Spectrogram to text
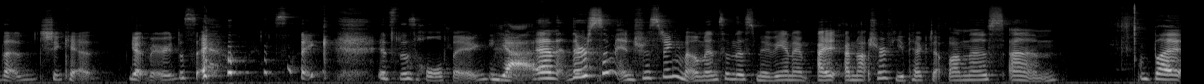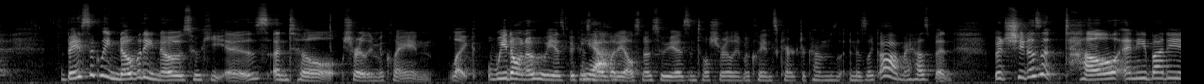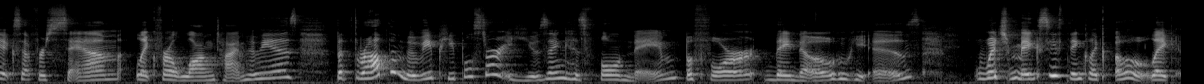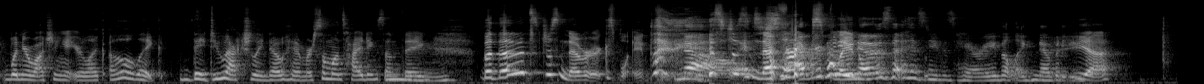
then she can't get married to Sam. it's like it's this whole thing. Yeah. And there's some interesting moments in this movie, and I, I I'm not sure if you picked up on this, um, but basically nobody knows who he is until Shirley MacLaine. Like we don't know who he is because Yeah. nobody else knows who he is until Shirley MacLaine's character comes and is like, "Oh, my husband," but she doesn't tell anybody except for Sam, like for a long time, who he is. But throughout the movie, people start using his full name before they know who he is which makes you think like oh like when you're watching it you're like oh like they do actually know him or someone's hiding something mm-hmm. But then it's just never explained. No, it's just it's never like everybody explained. knows that his name is Harry, but like nobody yeah.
